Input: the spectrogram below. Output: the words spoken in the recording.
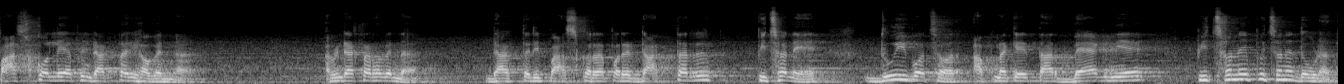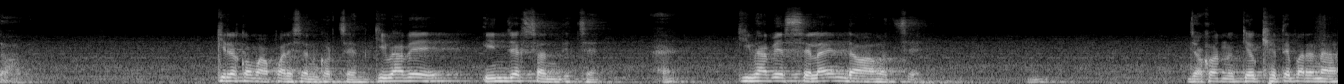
পাস করলে আপনি ডাক্তারি হবেন না। আপনি ডাক্তার হবেন না। ডাক্তারি পাস করার পরে ডাক্তারের পিছনে দুই বছর আপনাকে তার ব্যাগ নিয়ে পিছনে পিছনে দৌড়াতে হবে। কীরকম অপারেশন করছেন? কীভাবে ইঞ্জেকশন দিচ্ছেন হ্যাঁ? কীভাবে সেলাইন দেওয়া হচ্ছে? যখন কেউ খেতে পারে না,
